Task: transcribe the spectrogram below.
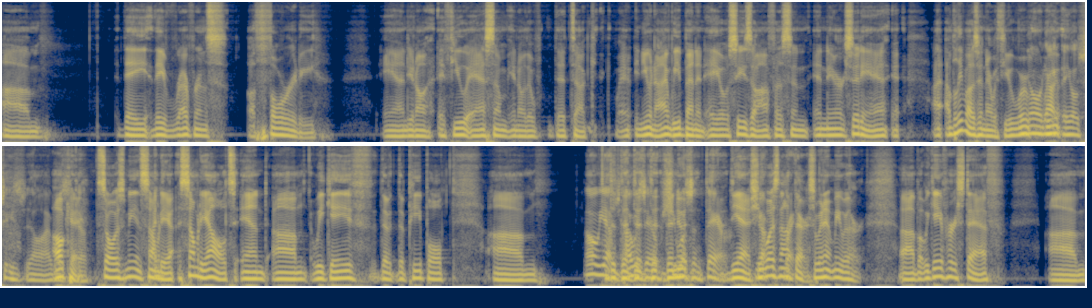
um, they they reverence authority, and you know if you ask them, you know the, that uh, and you and I we've been in AOC's office in in New York City. I, I believe I was in there with you. Were, no, not you, AOC's. No, I okay. There. So it was me and somebody I, somebody else, and um, we gave the the people. Um, Oh yes, the, the, I was there. The, she new, wasn't there. Yeah, she was not right. there, so we didn't meet with her. Uh, but we gave her staff um,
